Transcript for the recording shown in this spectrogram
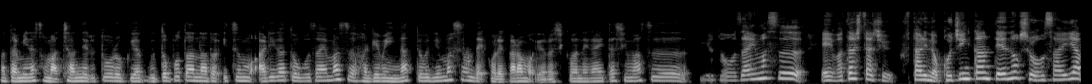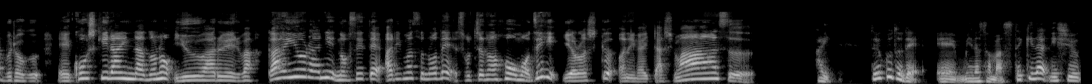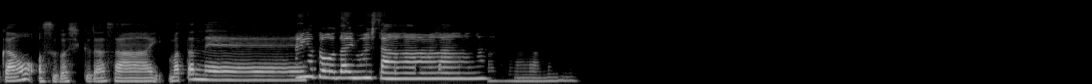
はい。また皆様、チャンネル登録やグッドボタンなどいつもありがとうございます。励みになっておりますので、これからもよろしくお願いいたします。ありがとうございます。えー私たち二人の個人鑑定の詳細やブログ、えー公式 LINE などの URL は概要欄に載せてありますので、そちらの方もぜひよろしくお願いいたします。はい。ということで、えー皆様素敵な2週間をお過ごしください。またねーありがとうございました。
